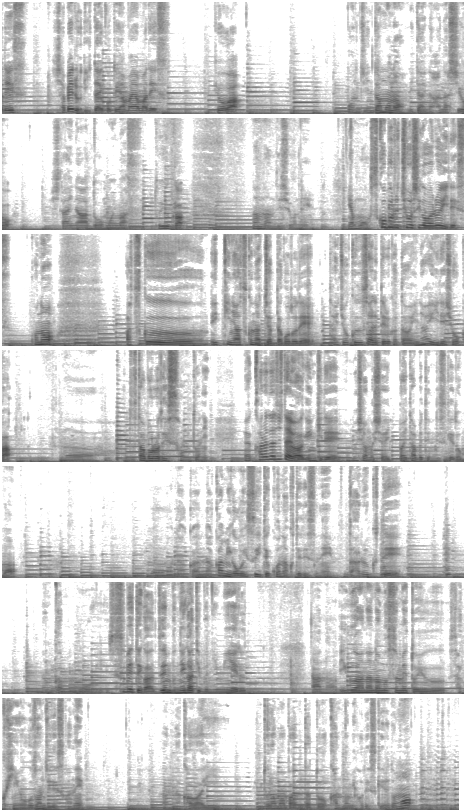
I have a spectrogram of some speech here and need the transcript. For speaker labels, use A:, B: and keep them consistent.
A: 山です。喋る言いたいこと山々です。今日は凡人だものみたいな話をしたいなと思います。というか何なんでしょうね。いやもうすこぶる調子が悪いです。この暑く一気に暑くなっちゃったことで体調崩されてる方はいないでしょうか。もうズタボロです本当に。体自体は元気でむしゃむしゃいっぱい食べてんですけども中身が追いついてこなくてですねだるくてなんかもう全てが全部ネガティブに見えるあの「イグアナの娘」という作品をご存知ですかね。あんな可愛いドラマ版だと菅野美穂ですけれども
